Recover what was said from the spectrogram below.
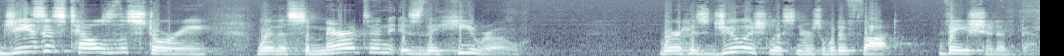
Jesus tells the story where the Samaritan is the hero, where his Jewish listeners would have thought they should have been.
